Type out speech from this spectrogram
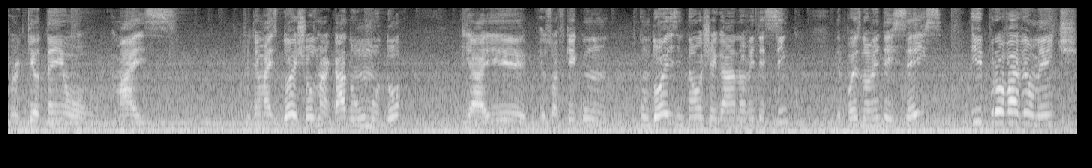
porque eu tenho mais eu tenho mais dois shows marcados, um mudou e aí eu só fiquei com, com dois, então eu chegar a 95, depois 96 e provavelmente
